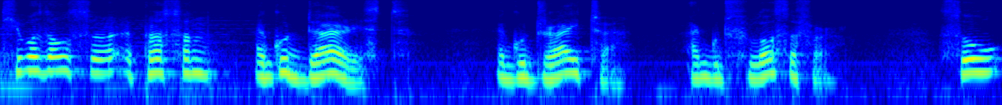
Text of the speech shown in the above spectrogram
He was also a person, a good diarist, a good writer, a good philosopher. So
